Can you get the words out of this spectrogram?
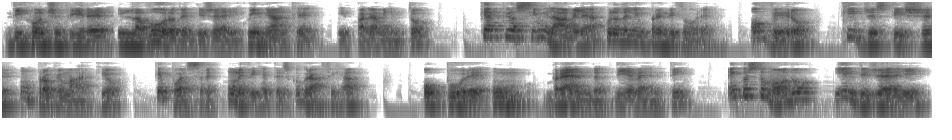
di concepire il lavoro del DJ, quindi anche il pagamento, che è più assimilabile a quello dell'imprenditore, ovvero chi gestisce un proprio marchio, che può essere un'etichetta discografica oppure un brand di eventi, e in questo modo il DJ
